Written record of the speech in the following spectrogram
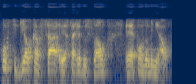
conseguir alcançar essa redução é, condominial.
